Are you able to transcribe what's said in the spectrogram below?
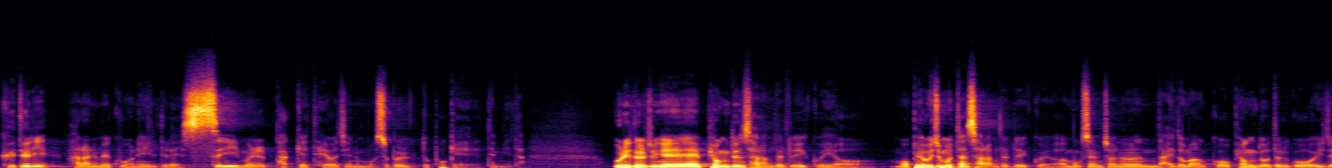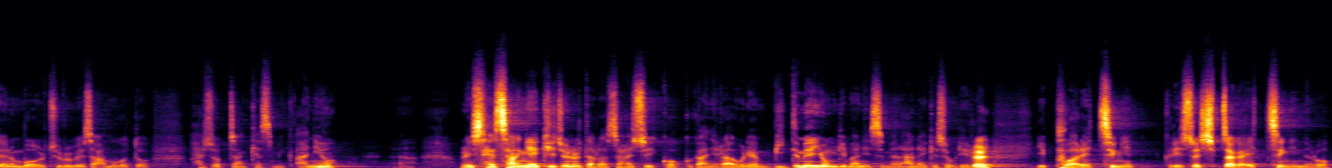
그들이 하나님의 구원의 일들에 쓰임을 받게 되어지는 모습을 또 보게 됩니다. 우리들 중에 병든 사람들도 있고요. 뭐 배우지 못한 사람들도 있고요. 아, 목사님 저는 나이도 많고 병도 들고 이제는 뭘 주를 위해서 아무것도 할 수 없지 않겠습니까? 아니요. 아, 우리 세상의 기준을 따라서 할 수 있고 없고가 아니라 우리가 믿음의 용기만 있으면 하나님께서 우리를 이 부활의 증인, 그리스도 십자가의 증인으로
